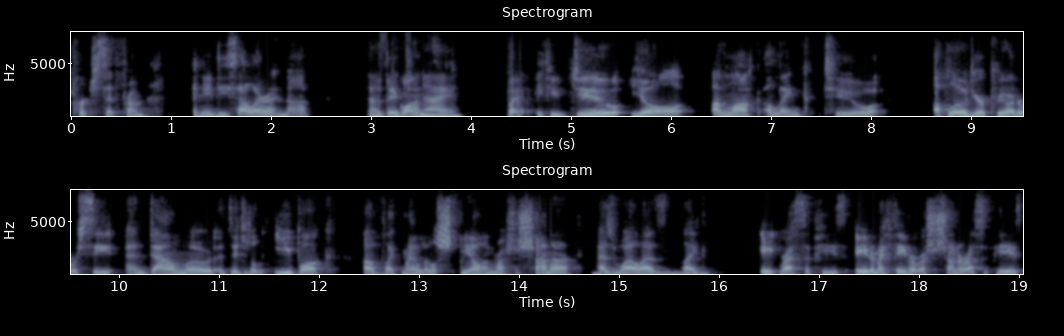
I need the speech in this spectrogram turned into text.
purchase it from an indie seller and not That's big good to ones. But if you do, you'll unlock a link to upload your pre-order receipt and download a digital ebook of like my little spiel on Rosh Hashanah, as well as like eight recipes, eight of my favorite Rosh Hashanah recipes,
